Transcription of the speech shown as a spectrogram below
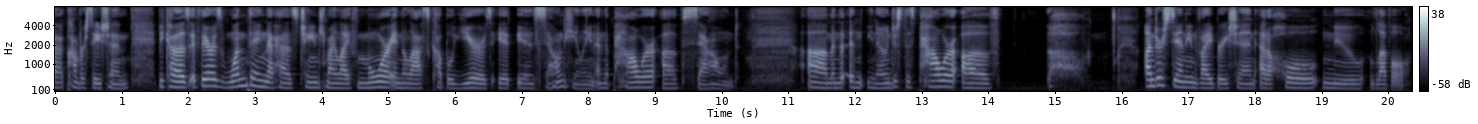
uh, conversation. Because if there is one thing that has changed my life more in the last couple years, it is sound healing and the power of sound, um, and the, and you know, and just this power of. Oh, understanding vibration at a whole new level.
